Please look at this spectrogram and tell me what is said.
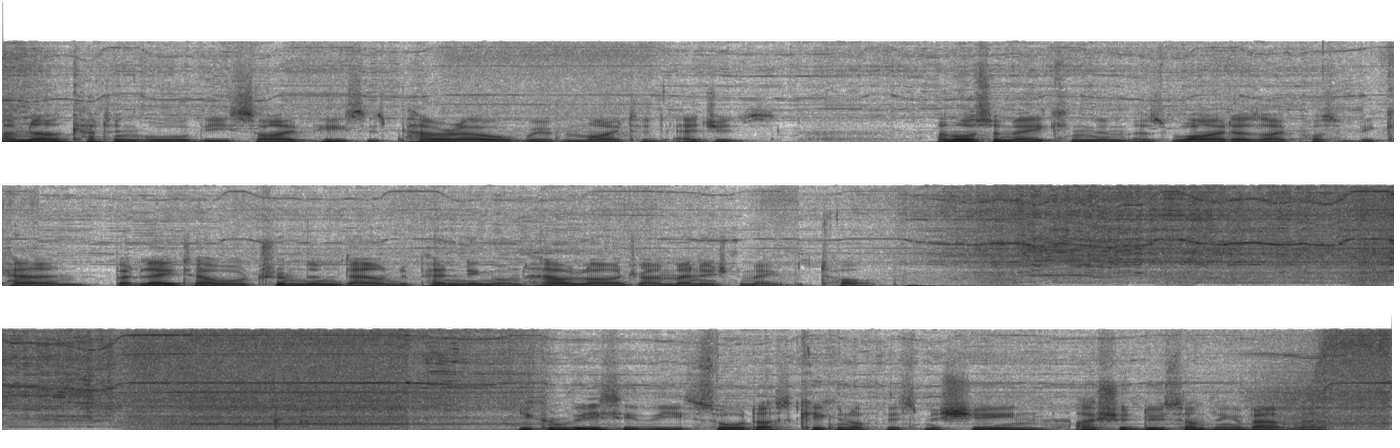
I'm now cutting all the side pieces parallel with mitered edges. I'm also making them as wide as I possibly can, but later I will trim them down depending on how large I manage to make the top. You can really see the sawdust kicking off this machine. I should do something about that.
